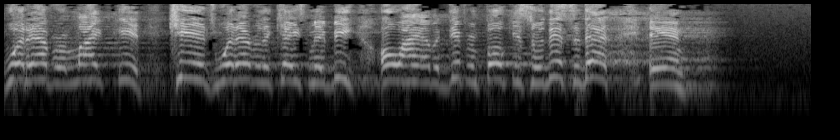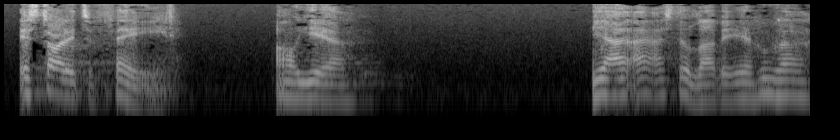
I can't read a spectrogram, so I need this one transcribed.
whatever, life hit, kids, whatever the case may be. Oh, I have a different focus or this or that. And it started to fade. Oh, yeah. Yeah, I, I still love it. Yeah, who, uh,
